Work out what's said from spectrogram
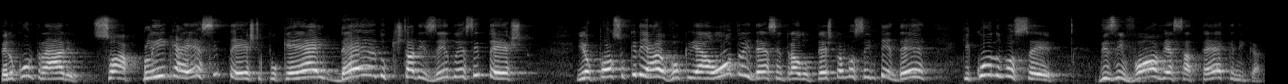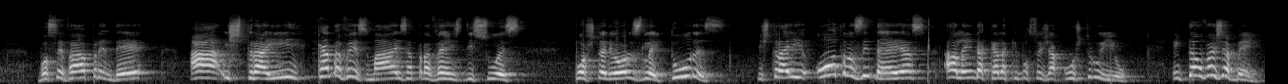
Pelo contrário, só aplica esse texto, porque é a ideia do que está dizendo esse texto. E eu posso criar, eu vou criar outra ideia central do texto para você entender que quando você desenvolve essa técnica, você vai aprender a extrair cada vez mais, através de suas posteriores leituras, extrair outras ideias além daquela que você já construiu. Então veja bem,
